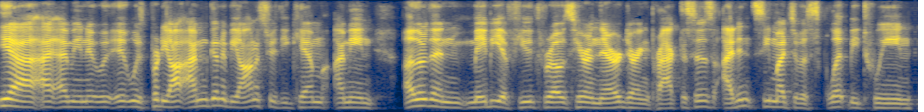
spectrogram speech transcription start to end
Yeah, I, I mean, it, it was pretty. I'm going to be honest with you, Kim. I mean, other than maybe a few throws here and there during practices, I didn't see much of a split between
